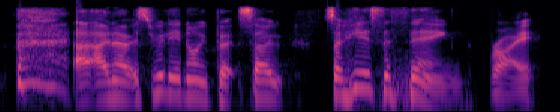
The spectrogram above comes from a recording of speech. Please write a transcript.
I know it's really annoying, but so so here's the thing, right?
